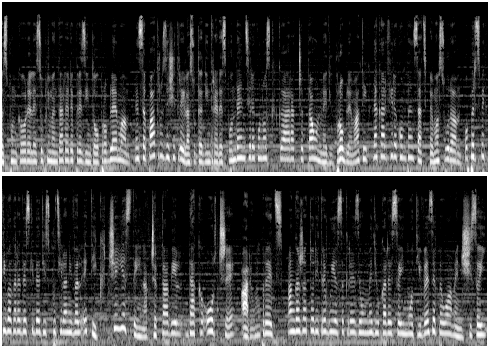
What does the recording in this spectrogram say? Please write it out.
spun că orele suplimentare reprezintă o problemă, însă 43% dintre respondenți recunosc că ar accepta un mediu problematic dacă ar fi recompensați pe măsură. O perspectivă care deschide discuții la nivel etic. Ce este inacceptabil dacă orice are un preț? Angajatorii trebuie să creeze un mediu care să-i motiveze pe oameni și să-i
